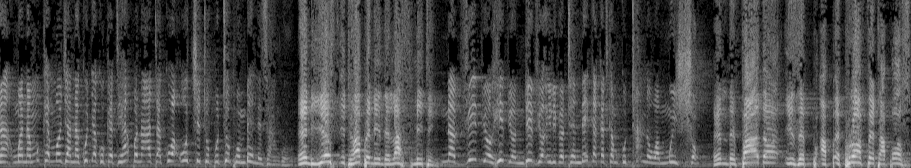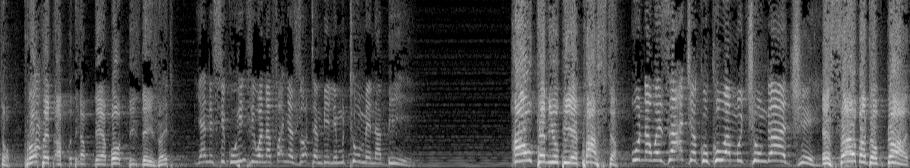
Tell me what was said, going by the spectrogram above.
Na mwanamke mmoja anakuja kuketi hapo na atakuwa uchi tuputupu mbele zangu And yes, it happened in the last meeting. na vivyo hivyo ndivyo ilivyotendeka katika mkutano wa mwisho And the father is a, a, a prophet apostle. Prophet, yeah. they are, they are both these days, right? yani siku hizi wanafanya zote mbili mtume nabii How can you be a pastor, unawezaje kukuwa mchungaji? A servant of God,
